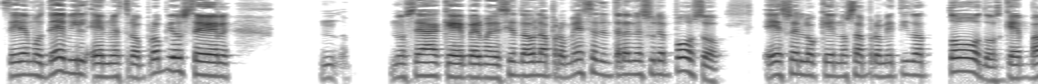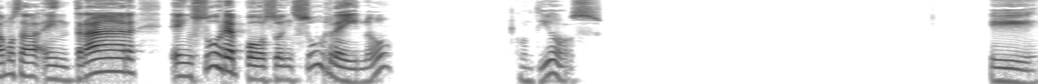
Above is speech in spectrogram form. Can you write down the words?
seremos débil en nuestro propio ser, no sea que permaneciendo aún la promesa de entrar en su reposo. Eso es lo que nos ha prometido a todos, que vamos a entrar en su reposo, en su reino, con Dios. Y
